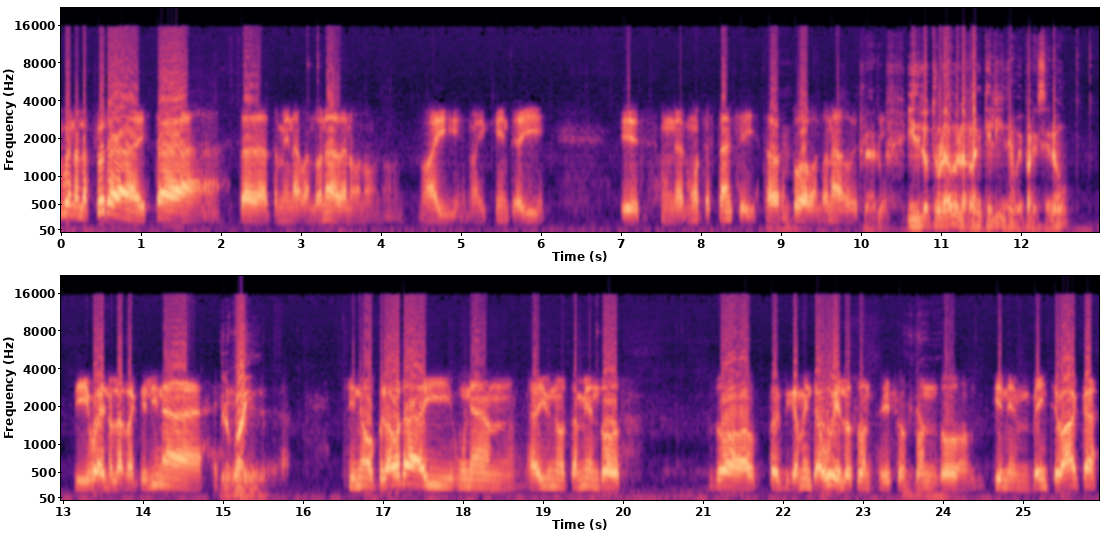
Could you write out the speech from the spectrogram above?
bueno, la flora está, está también abandonada, no, no, no, no hay, no hay gente ahí es una hermosa estancia y está todo abandonado. Claro. Y del otro lado la ranquelina, me parece, ¿no? Sí, bueno, la ranquelina... De los eh, Sí, no, pero ahora hay una, hay uno también, dos, dos prácticamente abuelos son, ellos son dos, tienen 20 vacas,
